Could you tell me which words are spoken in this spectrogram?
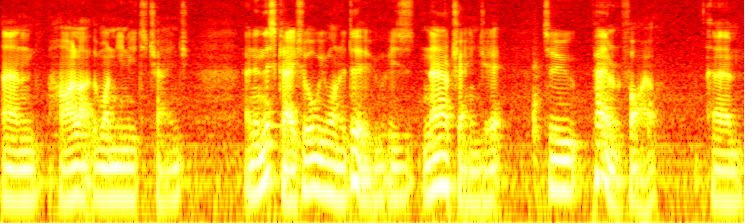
and highlight the one you need to change. And in this case, all we want to do is now change it to parent file. Um,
